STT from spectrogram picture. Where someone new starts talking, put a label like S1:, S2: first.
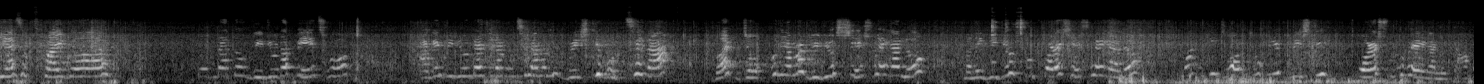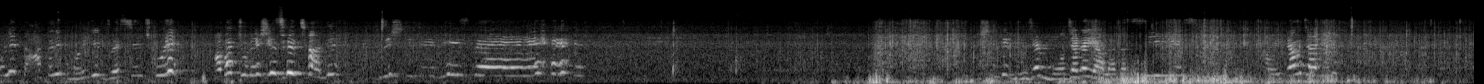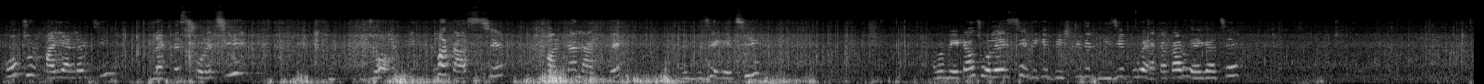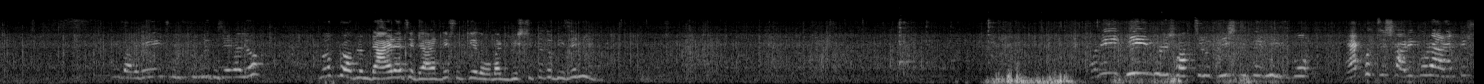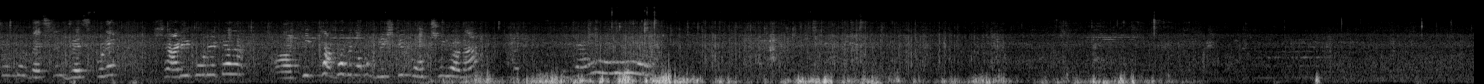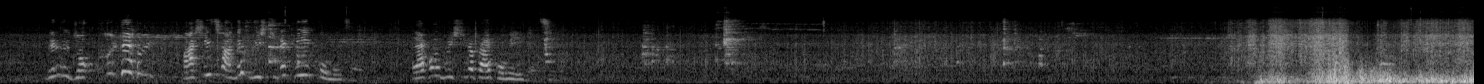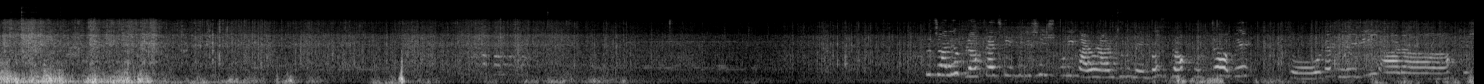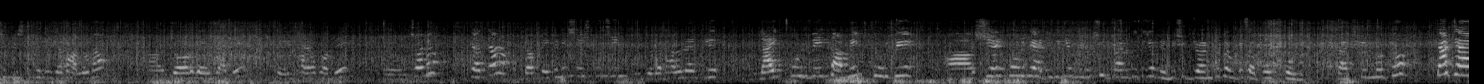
S1: Dear subscriber তোমরা তো ভিডিওটা পেয়েছ। আগের ভিডিওটা যেটা বলছিলাম, আমি বৃষ্টি হচ্ছে না বাট যখনই আমার ভিডিও শেষ হয়ে গেল মানে ভিডিও শ্যুট করা শেষ হয়ে গেল, আমার কি ঝড়ঝড়িয়ে বৃষ্টি পড়া শুরু হয়ে গেল। তাহলে তাড়াতাড়ি ঘরে গিয়ে ড্রেস চেঞ্জ করে আবার চলে এসেছে ছাদে বৃষ্টিতে ভিজতে। বৃষ্টিতে ভেজার মজাটাই আলাদা। Serious high allergy blood test করেছি। জ্বর বিখ্যাত আসছে, ঠান্ডা লাগবে, আমি বুঝে গেছি। আমার মেয়েটাও চলে এসছে, এদিকে বৃষ্টিতে ভিজে পুরো একাকার হয়ে গেছে। বাবা রে চুল টুলগুলো ভিজে গেল। নো প্রবলেম ডায়ার আছে, ডায়ার দিয়ে শুকিয়ে দেবো বাট বৃষ্টিতে তো ভিজেনি। অনেকদিন ধরে শখ ছিল বৃষ্টিতে ভিজবো। এক হচ্ছে শাড়ি পরে আর একটা সুন্দর ওয়েস্টার্ন ড্রেস পরে শাড়ি পরেটা ঠিকঠাকভাবে তখন বৃষ্টি পড়ছিল না। যখন আমি আসি ছাদে বৃষ্টিটা ঠিক কমে যায়? এখনও বৃষ্টিটা প্রায় কমেই গেছে। চলো ব্লগটা আজকে এখানে শেষ করি, কারণ আর দুটো মেম্বার্স ব্লগ করতে হবে। তো ওটা করে নিই, আর বেশি বৃষ্টি থেকে যা ভালো না জ্বর হয়ে যাবে, শরীর খারাপ হবে। তো চলো, টাটা ব্লগটা এখানে শেষ করছি। ভিডিওটা ভালো লাগলে লাইক করবে কমেন্ট করবে শেয়ার করবে, আর যদি কেউ মেম্বারশিপ জয়েন করতে চাও মেম্বারশিপ জয়েন করবে আমাকে সাপোর্ট করবে। আজকের মতো, টাটা!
